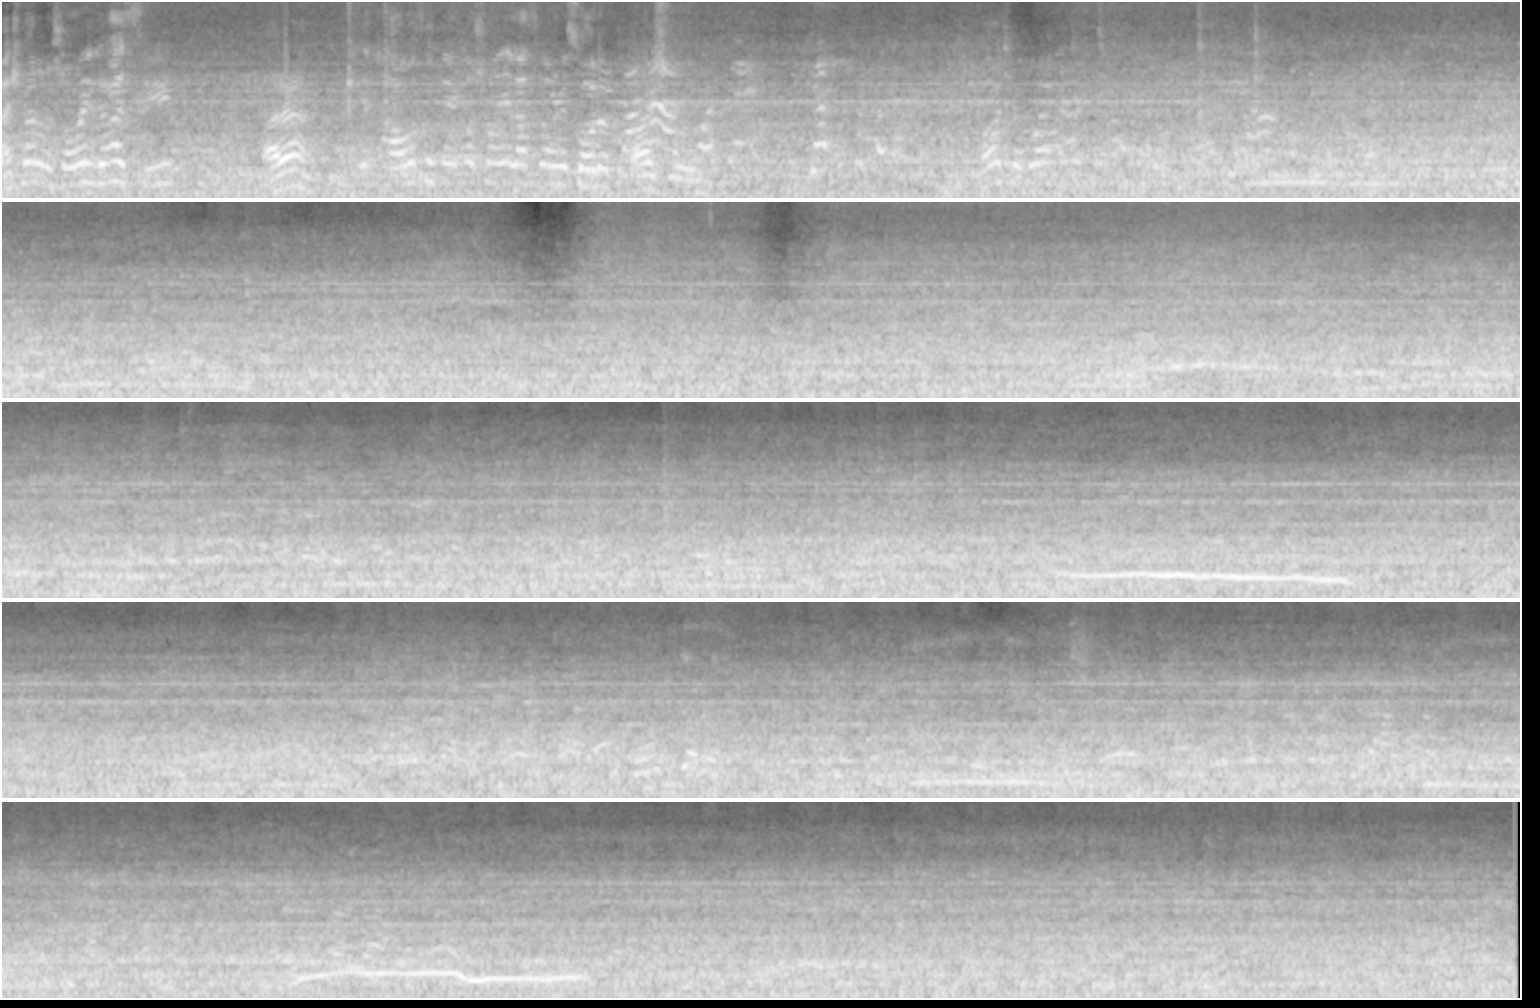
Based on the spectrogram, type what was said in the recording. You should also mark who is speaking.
Speaker 1: اشمر شما اینجا هستی؟
Speaker 2: آره.
Speaker 1: حواست شما یه لحظه سوال
Speaker 2: باشه
Speaker 1: باشه.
